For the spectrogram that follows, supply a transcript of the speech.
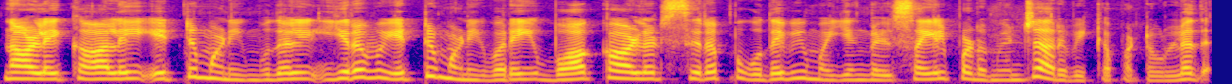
நாளை காலை எட்டு மணி முதல் இரவு எட்டு மணி வரை வாக்காளர் சிறப்பு உதவி மையங்கள் செயல்படும் என்று அறிவிக்கப்பட்டுள்ளது.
